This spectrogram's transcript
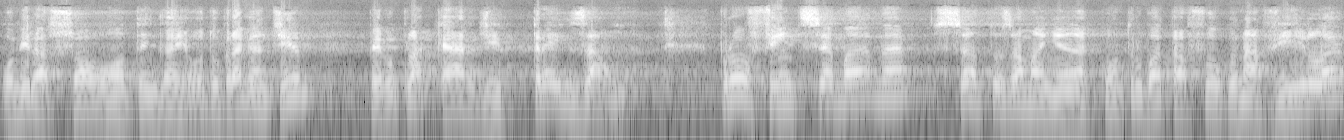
O Mirassol ontem ganhou do Bragantino pelo placar de 3 a 1. Para o fim de semana, Santos amanhã contra o Botafogo na Vila,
